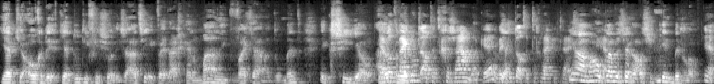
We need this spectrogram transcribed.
Je hebt je ogen dicht, jij doet die visualisatie. Ik weet eigenlijk helemaal niet wat je aan het doen bent. Ik zie jou Ja, want wij doen het altijd gezamenlijk, hè? Wij Ja. doen het altijd tegelijkertijd. Ja, maar ook ja. laten we zeggen als je kind binnenloopt. Ja,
